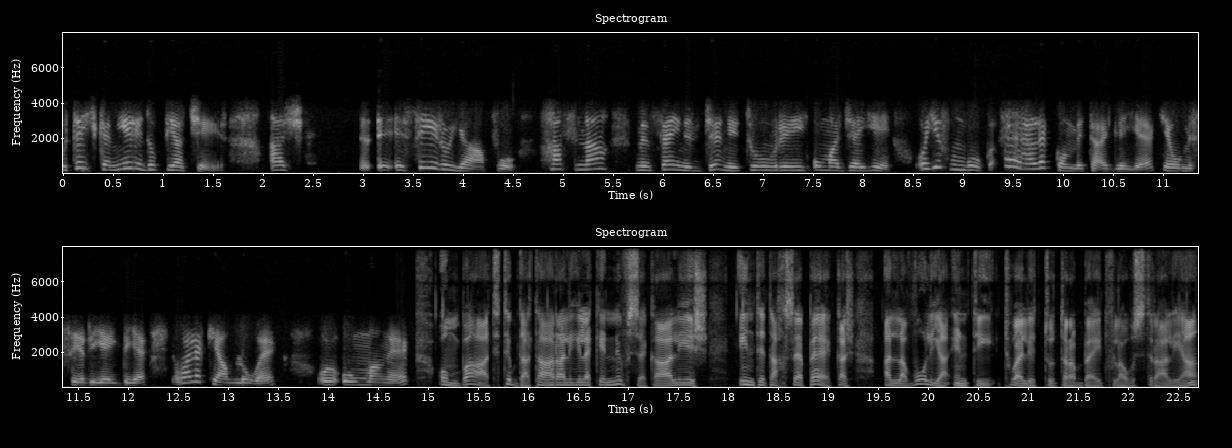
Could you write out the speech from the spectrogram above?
u tgħid kemm jieħdu pjaċir għax isiru jafu ħafna minn fejn il-ġenituri huma ġejjin u jifhmuk, eh għalhekk ommi tgħidli hekk jew missieri jgħidli hekk, jew għalhekk jagħmlu hekk u huma hekk. U mbagħad tibda tara lilek innifsek għaliex inti taħseb hekk għax allavolja inti twelidt u trabbejt fl-Awstralja,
